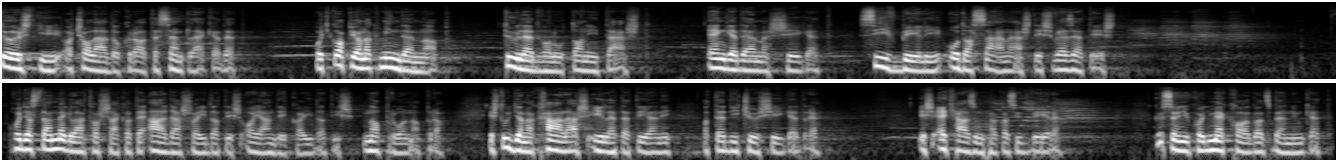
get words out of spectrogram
töltsd ki a családokra a te szent lelkedet, hogy kapjanak minden nap tőled való tanítást, engedelmességet, szívbéli odaszánást és vezetést, hogy aztán megláthassák a te áldásaidat és ajándékaidat is napról napra, és tudjanak hálás életet élni a te dicsőségedre, és egyházunknak az üdvére. Köszönjük, hogy meghallgatsz bennünket.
